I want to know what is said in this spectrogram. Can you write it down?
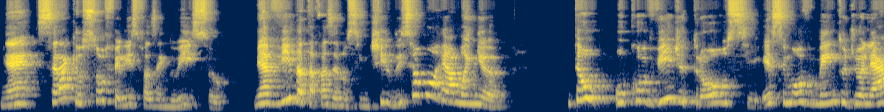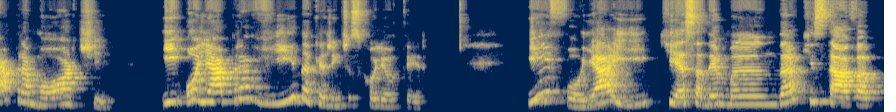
Né? Será que eu sou feliz fazendo isso? Minha vida está fazendo sentido? E se eu morrer amanhã? Então, o Covid trouxe esse movimento de olhar para a morte e olhar para a vida que a gente escolheu ter. E foi aí que essa demanda que estava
